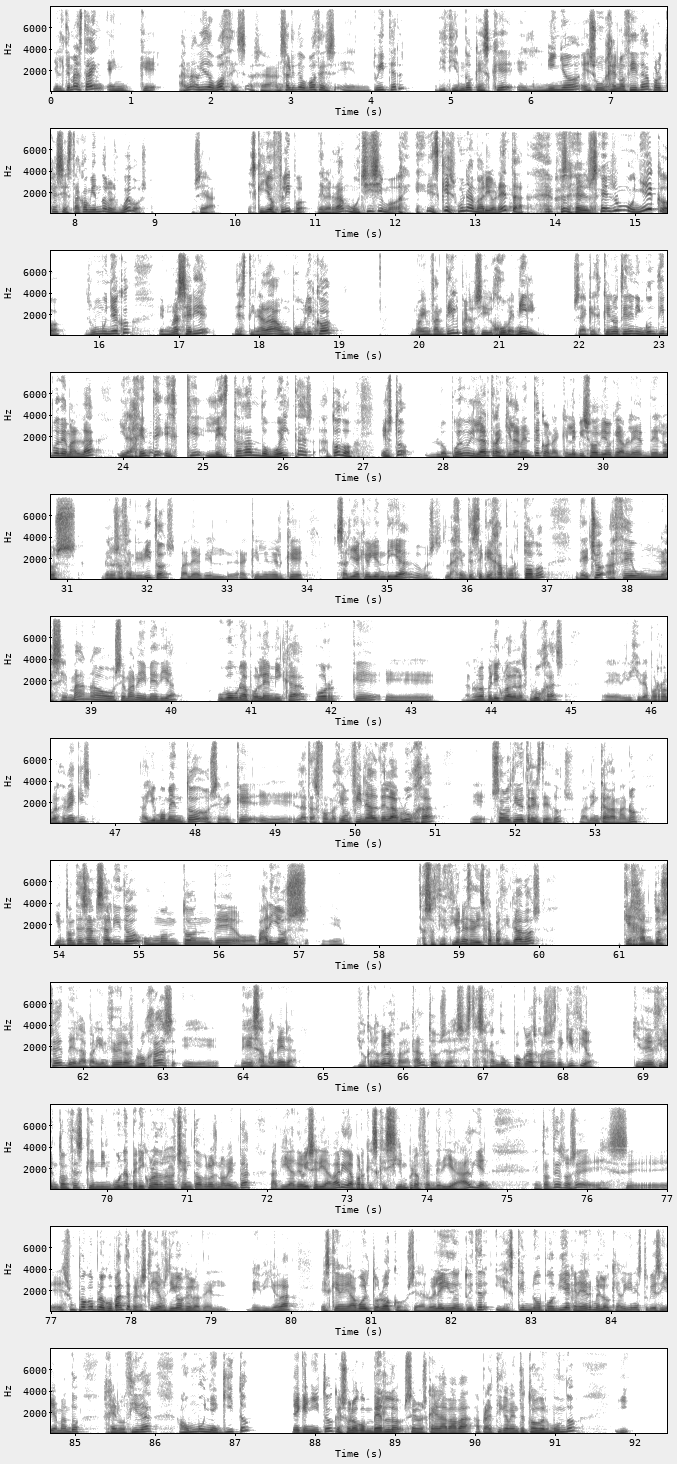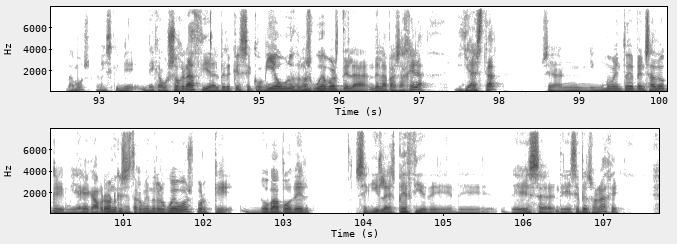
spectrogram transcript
Y el tema está en, que han habido voces, o sea, han salido voces en Twitter diciendo que es que el niño es un genocida porque se está comiendo los huevos. O sea, es que yo flipo, de verdad, muchísimo. Es que es una marioneta. O sea, es, un muñeco. Es un muñeco en una serie destinada a un público no infantil, pero sí juvenil. O sea, que es que no tiene ningún tipo de maldad y la gente es que le está dando vueltas a todo. Esto lo puedo hilar tranquilamente con aquel episodio que hablé de los, de los ofendiditos, ¿vale? Aquel, en el que salía que hoy en día pues, la gente se queja por todo. De hecho, hace una semana o semana y media hubo una polémica porque eh, la nueva película de las brujas, eh, dirigida por Robert Zemeckis, hay un momento, se ve que eh, la transformación final de la bruja solo tiene tres dedos, ¿vale? En cada mano. Y entonces han salido un montón de, o varios asociaciones de discapacitados quejándose de la apariencia de las brujas eh, de esa manera. Yo creo que no es para tanto, o sea, se está sacando un poco las cosas de quicio. ¿Quiere decir entonces que ninguna película de los 80 o de los 90 a día de hoy sería válida? Porque es que siempre ofendería a alguien. Entonces, no sé, es, eh, es, un poco preocupante, pero es que ya os digo que lo del Baby Yoda es que me ha vuelto loco. O sea, lo he leído en Twitter y es que no podía creerme lo que alguien estuviese llamando genocida a un muñequito pequeñito que solo con verlo se nos cae la baba a prácticamente todo el mundo. Y vamos, a mí es que me, causó gracia el ver que se comía uno de los huevos de la, de la, pasajera. Y ya está. O sea, en ningún momento he pensado que, mira qué cabrón que se está comiendo los huevos porque no va a poder seguir la especie de, de, de ese personaje.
